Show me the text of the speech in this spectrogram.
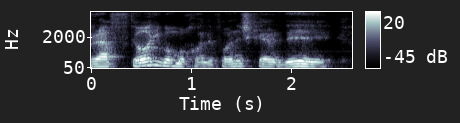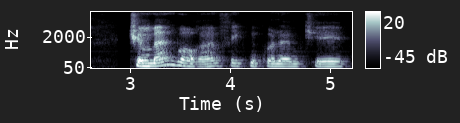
رفتاری با مخالفانش کرده که من واقعا فکر می‌کنم که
